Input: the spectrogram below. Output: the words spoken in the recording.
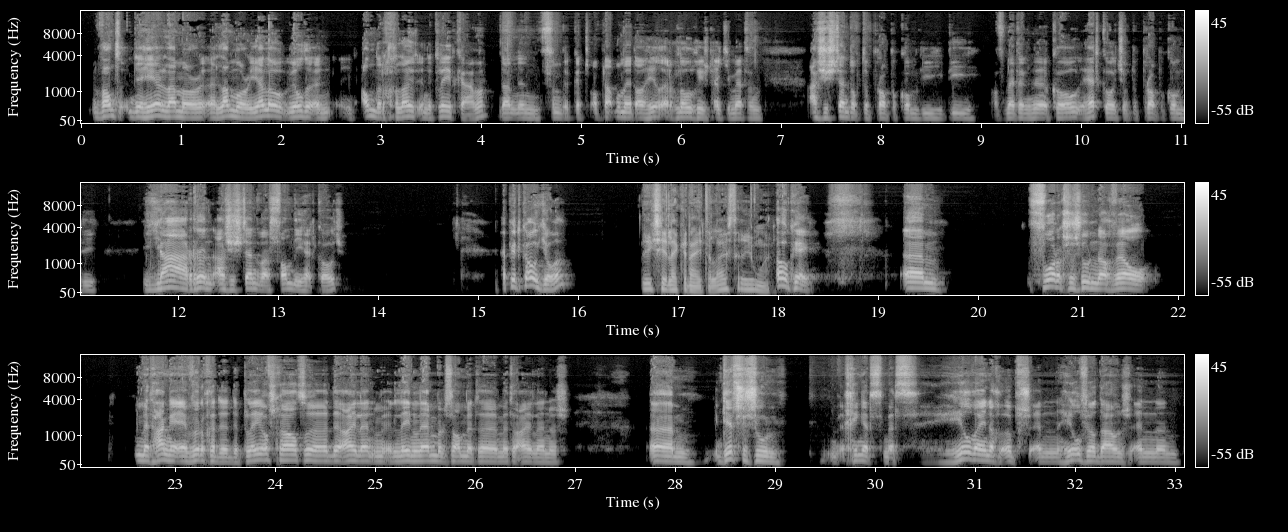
Want de heer eh, Lamoriello wilde een, ander geluid in de kleedkamer. Dan een- vond ik het op dat moment al heel erg logisch dat je met een assistent op de proppen komt. Die, die, of met een eh, co- headcoach op de proppen komt die jaren assistent was van die headcoach. Heb je het koud, jongen? Ik zit lekker naar je te luisteren, jongen. Oké. Ehm, vorig seizoen nog wel met hangen en wurgen de, de play-offs gehaald. eh, de Island, Lane Lambert dan met, de met de Islanders. Ehm, dit seizoen ging het met heel weinig ups en heel veel downs. En een-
